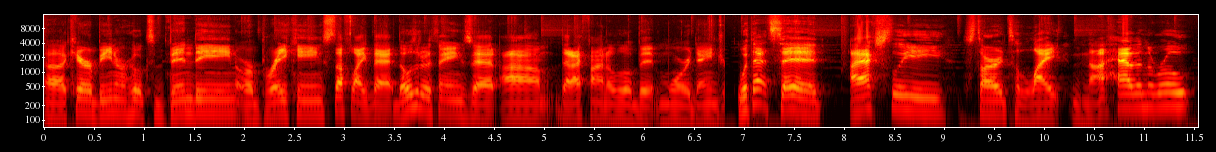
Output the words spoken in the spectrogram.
uh, carabiner hooks bending or breaking, stuff like that. Those are the things that um, that I find a little bit more dangerous. With that said, I actually started to like not having the rope.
